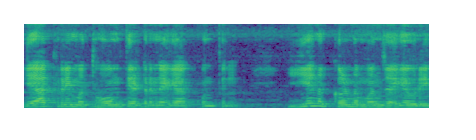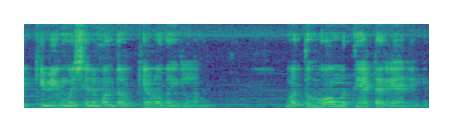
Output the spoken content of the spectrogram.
ಯಾಕ್ರಿ ಮತ್ತು ಹೋಮ್ ಥಿಯೇಟ್ರ್ನಾಗ ಯಾಕೆ ಕುಂತಿಲ್ಲ? ಏನು ಕಣ್ಣು ಮಂಜಾಗ್ಯಾವ್ರಿ ಕಿವಿಗೆ ಮಷಿನ್ ಬಂದವು ಕೇಳೋದಾಗಿಲ್ಲ ನಮ್ಗೆ. ಮತ್ತು ಹೋಮ್ ಥಿಯೇಟರ್ ಯಾರಿಗೆ?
